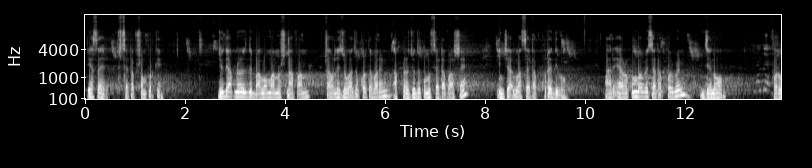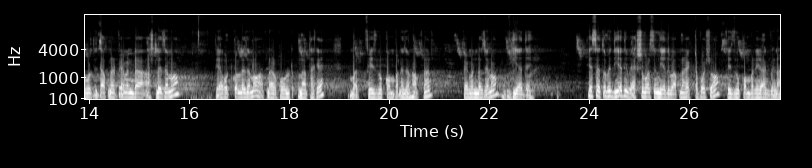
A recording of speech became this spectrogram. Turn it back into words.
ঠিক আছে সেট আপ সম্পর্কে। যদি আপনারা যদি ভালো মানুষ না পান, তাহলে যোগাযোগ করতে পারেন, আপনার যদি কোনো সেট আপ আসে, ইনশাআল্লাহ সেট আপ করে দিব। আর এরকমভাবে সেট আপ করবেন, যেন পরবর্তীতে আপনার পেমেন্টটা আসলে যেন পে আউট করলে যেন আপনার হোল্ড না থাকে বাট ফেসবুক কোম্পানি যেন আপনার পেমেন্টটা যেন দিয়ে দেয়। ঠিক আছে? তবে দিয়ে দেবে, একশো পার্সেন্ট দিয়ে দেবে। আপনার একটা পয়সাও ফেসবুক কোম্পানি রাখবে না।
